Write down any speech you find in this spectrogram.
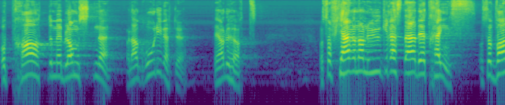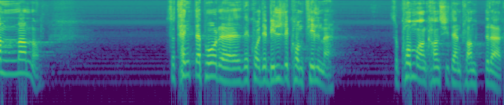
og prater med blomstene. Og da gror de, vet du. Det har du hørt. Og så fjerner han ugress der det trengs. Og så vanner han. Så tenkte jeg på det, det, det bildet kom til meg. Så kommer han kanskje til en plante der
